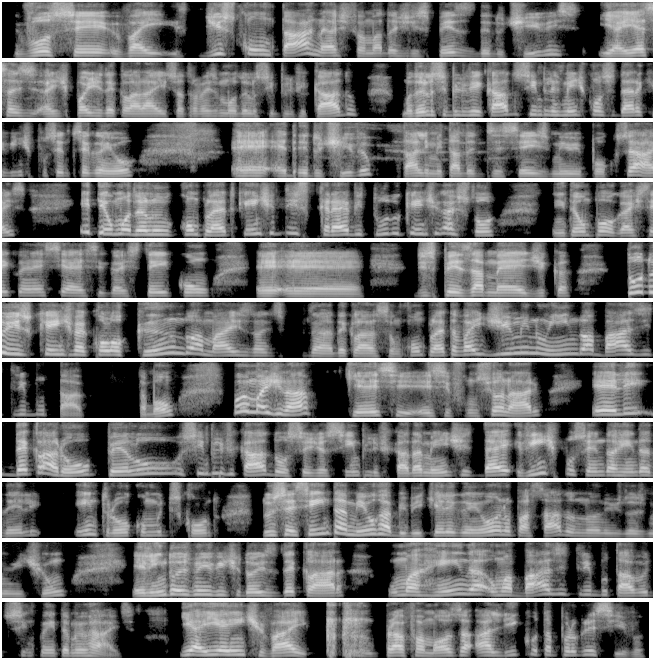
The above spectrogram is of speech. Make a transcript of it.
você vai descontar né, as chamadas despesas dedutíveis, e aí essas, a gente pode declarar isso através do modelo simplificado. Modelo simplificado simplesmente considera que 20% você ganhou é, é, dedutível, tá? Limitado a 16 mil e poucos reais. E tem o um modelo completo que a gente descreve tudo que a gente gastou. Então, pô, gastei com INSS, gastei com é, é, despesa médica. Tudo isso que a gente vai colocando a mais na, na declaração completa vai diminuindo a base tributável, tá bom? Vamos imaginar que esse, esse funcionário ele declarou pelo simplificado, ou seja, simplificadamente, 10, 20% da renda dele entrou como desconto. Dos 60 mil, Habib, que ele ganhou ano passado, no ano de 2021, ele em 2022 declara uma renda, uma base tributável de 50 mil reais. E aí a gente vai para a famosa alíquota progressiva.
